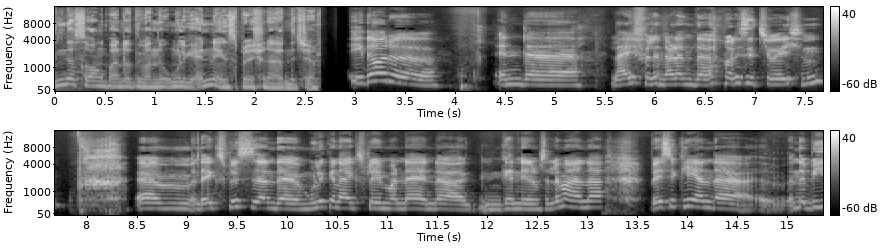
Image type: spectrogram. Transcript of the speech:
இந்த சாங் பண்றதுக்கு வந்து உங்களுக்கு என்ன இன்ஸ்பிரேஷனாக இருந்துச்சு? இது ஒரு எந்த லைஃப்பில் நடந்த ஒரு சுச்சுவேஷன் இந்த எக்ஸ்பிளஸ் அந்த முழுக்க நான் எக்ஸ்பிளைன் பண்ணேன் என்ன கண்ணியம் சொல்ல ஆனால் பேசிக்லி அந்த இந்த பி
